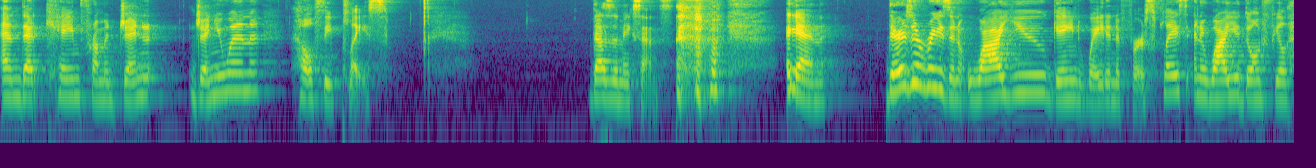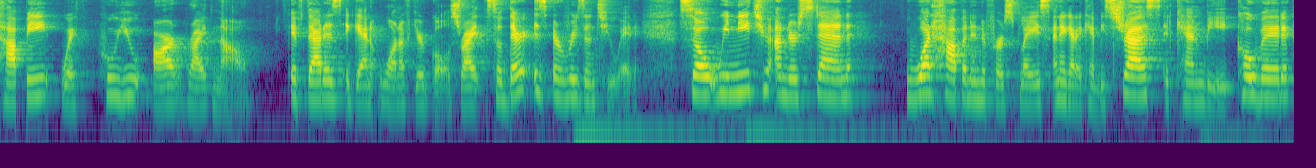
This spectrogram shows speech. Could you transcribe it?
and that came from a genu- genuine, healthy place. Does it make sense? Again, there's a reason why you gained weight in the first place and why you don't feel happy with who you are right now if that is again one of your goals, right? So there is a reason to it. So we need to understand what happened in the first place. And again, it can be stress, it can be COVID,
